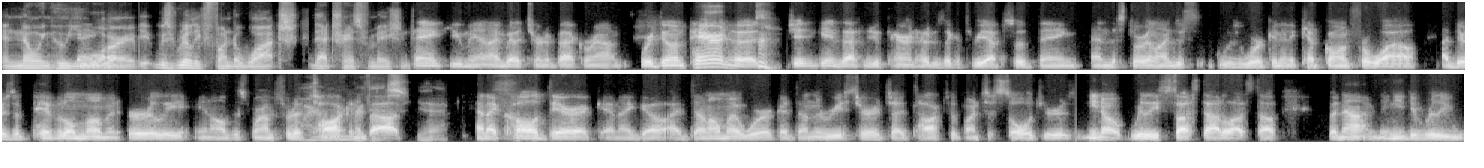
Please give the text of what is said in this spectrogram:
And knowing who you you are. It was really fun to watch that transformation. Thank you, man. I'm going to turn it back around. We're doing Parenthood. Jason Katims asked me to do Parenthood. It was like a three episode thing, and the storyline just was working and it kept going for a while. Uh, there's a pivotal moment early in all this where I'm sort of oh, talking about. This. Yeah. And I called Derek and I go, I've done all my work. I've done the research. I talked to a bunch of soldiers, you know, really sussed out a lot of stuff but now I need to really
